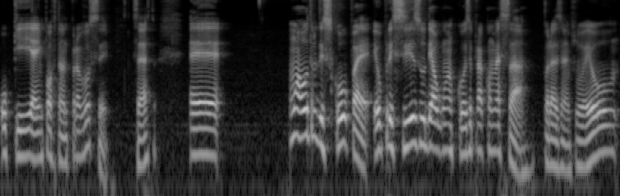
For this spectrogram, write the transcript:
o que é importante para você, certo? É, uma outra desculpa é eu preciso de alguma coisa para começar. Por exemplo, eu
